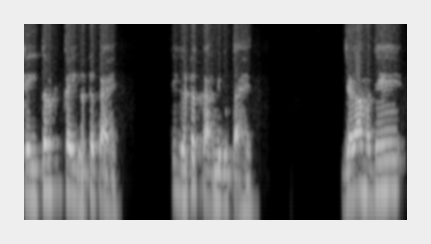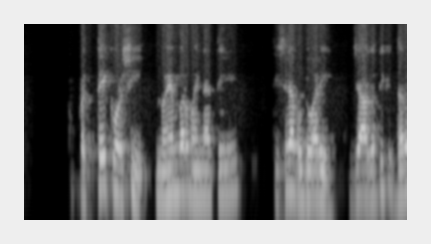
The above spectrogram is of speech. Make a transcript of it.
काही इतर काही घटक आहेत ते घटक कारणीभूत आहेत. जगामध्ये प्रत्येक वर्षी नोव्हेंबर महिन्यातील तिसऱ्या बुधवारी जागतिक दर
